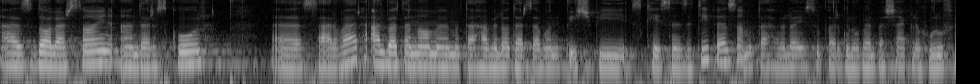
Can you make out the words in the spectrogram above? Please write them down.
از dollar sign underscore server. البته نام متحولات در زبان PHP case sensitive است متحولات super global به شکل حروف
